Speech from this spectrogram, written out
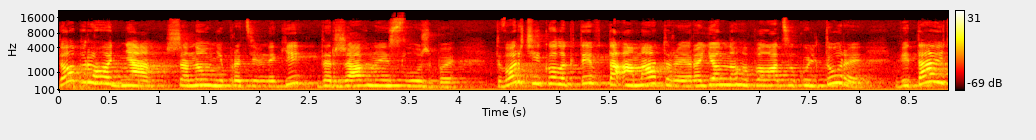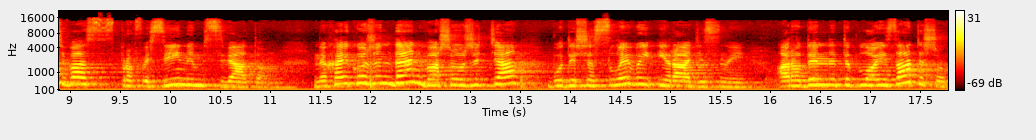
Доброго дня, шановні працівники Державної служби. Творчий колектив та аматори районного палацу культури вітають вас з професійним святом. Нехай кожен день вашого життя буде щасливий і радісний, а родинне тепло і затишок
